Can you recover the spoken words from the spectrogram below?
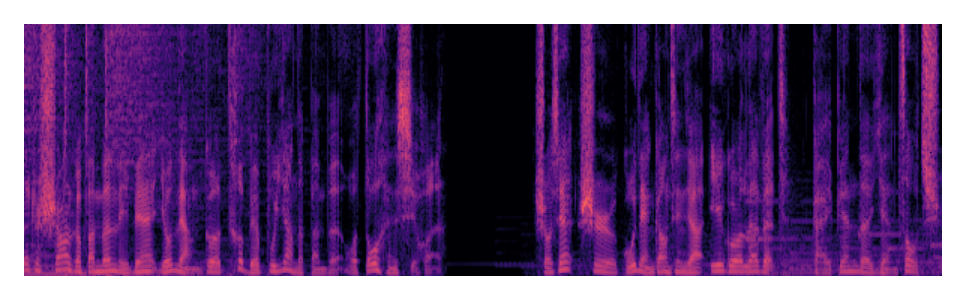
在这十二个版本里边，有两个特别不一样的版本，我都很喜欢。首先是古典钢琴家 Igor Levit 改编的演奏曲。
